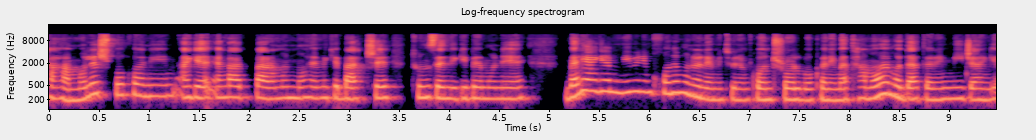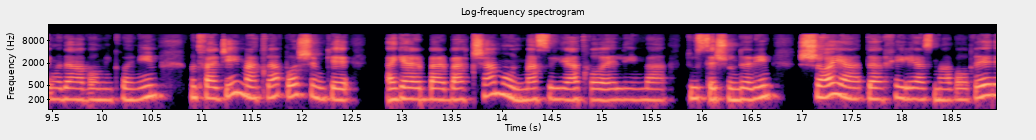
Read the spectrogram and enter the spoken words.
تحملش بکنیم. اگر انقدر برامون مهمه که بچه تون زندگی بمونه ولی اگر می‌بینیم خودمون رو نمی‌تونیم کنترل بکنیم و تمام مدت داریم میجنگیم و دعوا می‌کنیم متوجه این مطلب باشیم که اگر بر بچهمون مسئولیت قائلیم و دوستشون داریم شاید در خیلی از مواقع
